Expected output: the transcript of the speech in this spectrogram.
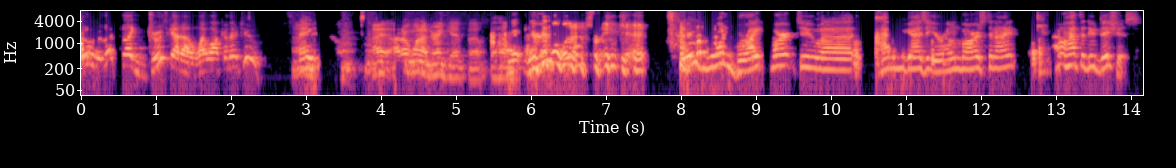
it looks like Drew's got a White Walker there too. hey, I, I don't want to drink it, but what the hell? there, I want to drink it. there's one bright part to uh, having you guys at your own bars tonight. I don't have to do dishes.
